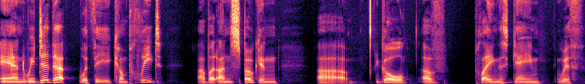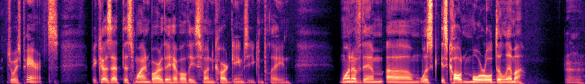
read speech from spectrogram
and we did that with the complete uh, but unspoken uh, goal of playing this game with Joy's parents, because at this wine bar they have all these fun card games that you can play and one of them um, was is called Moral Dilemma, Mm.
